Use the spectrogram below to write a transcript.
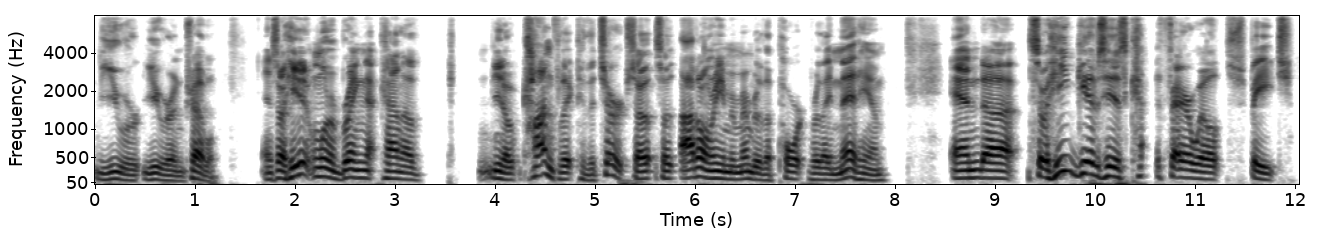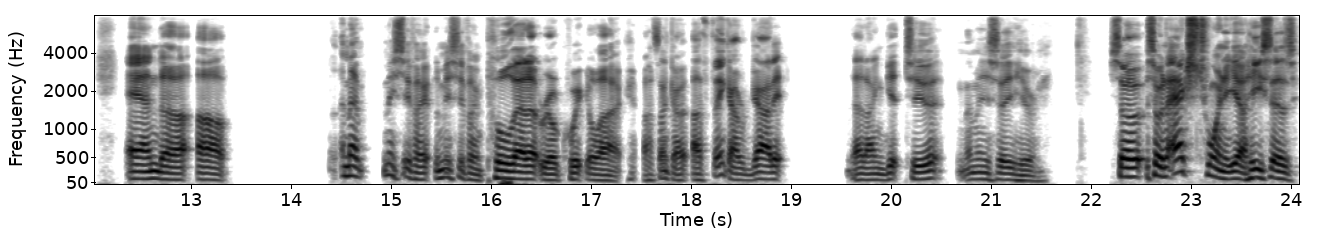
you were you were in trouble. And so he didn't want to bring that kind of you know, conflict to the church. So, so I don't even remember the port where they met him. And uh, so he gives his farewell speech, and uh, uh, let me, let me see if I let me see if I can pull that up real quick. Like I think I, I think I've got it that I can get to it. Let me see here. So so in Acts twenty, yeah, he says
